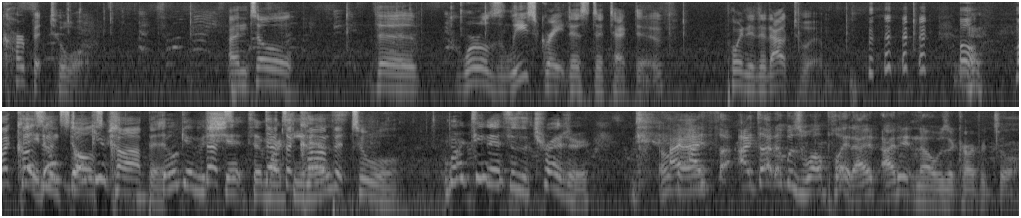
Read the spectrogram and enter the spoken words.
carpet tool until the world's least greatest detective pointed it out to him. oh, my cousin don't- don't give- carpet. don't give a That's- shit to That's Martinez. a carpet tool. Martinez is a treasure. Okay. I, I, th- I thought it was well played. I, I didn't know it was a carpet tool.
